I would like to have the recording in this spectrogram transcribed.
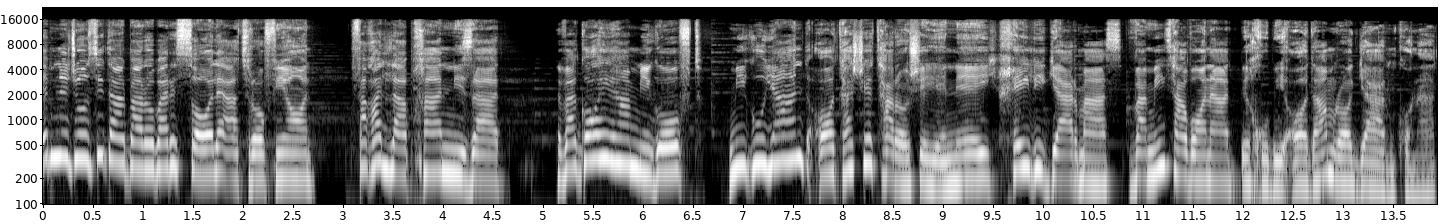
ابن جوزی در برابر سوال اطرافیان فقط لبخند می‌زد و گاهی هم می‌گفت می‌گویند آتش تراشه نی خیلی گرم است و می‌تواند به خوبی آدم را گرم کند.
